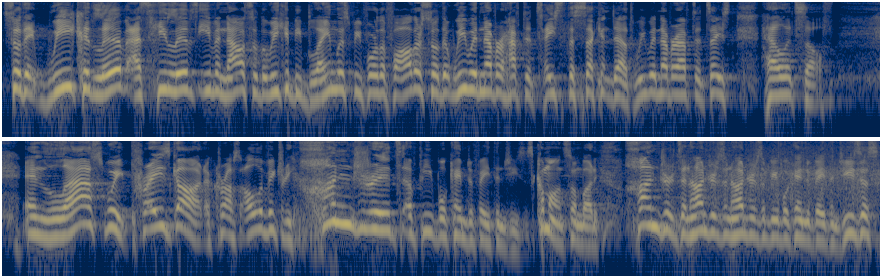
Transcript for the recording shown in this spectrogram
so that we could live as he lives even now, so that we could be blameless before the Father, so that we would never have to taste the second death. We would never have to taste hell itself. And last week, praise God, across all of Victory, hundreds of people came to faith in Jesus. Come on, somebody. Hundreds and hundreds and hundreds of people came to faith in Jesus.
